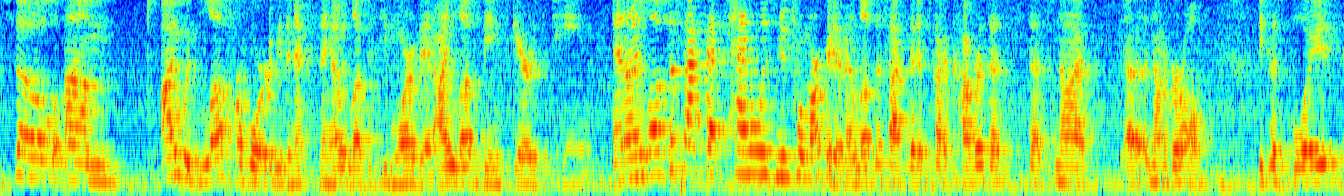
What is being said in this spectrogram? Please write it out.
So um, I would love for horror to be the next thing. I would love to see more of it. I love being scared as a teen, and I love the fact that Ten was neutral marketed. I love the fact that it's got a cover that's that's not uh, not a girl because boys,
